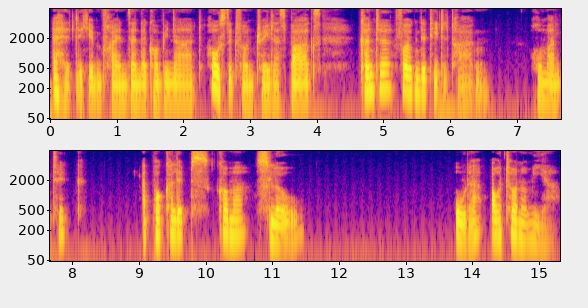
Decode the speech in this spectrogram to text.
Erhältlich im freien Senderkombinat, hosted von Trailer Sparks, könnte folgende Titel tragen. Romantik, Apokalypse, Slow oder Autonomia.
